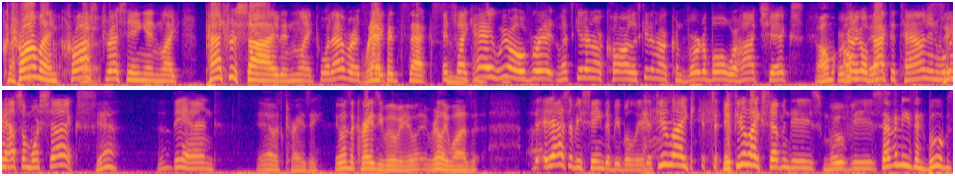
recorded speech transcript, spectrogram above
trauma and cross dressing and like patricide and like whatever, it's like Rampant sex. it's like, hey, we're over it. Let's get in our car. Let's get in our convertible. We're hot chicks. Um, We're oh, gonna go yeah. back to town and we're gonna have some more sex. Yeah. The end. Yeah, it was crazy. It was a crazy movie. It, it really was. It has to be seen to be believed. If you like, if you like '70s movies, 70s and boobs.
